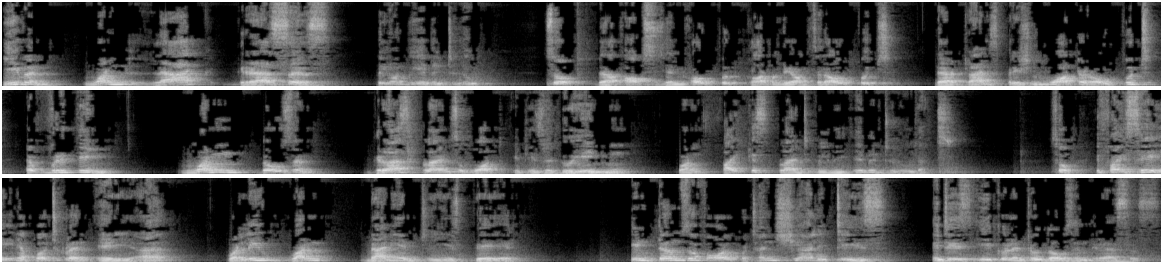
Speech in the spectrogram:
even one lakh grasses will not be able to do. So the oxygen output, carbon dioxide output, the transpiration, water output, everything, 1000 grass plants, what it is doing, one ficus plant will be able to do that. So if I say in a particular area, only one banyan tree is there, in terms of all potentialities, it is equivalent to thousand grasses.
